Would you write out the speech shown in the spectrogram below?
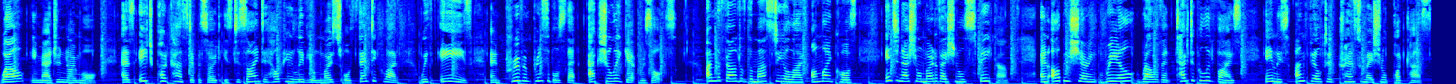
Well, imagine no more as each podcast episode is designed to help you live your most authentic life with ease and proven principles that actually get results. I'm the founder of the Master Your Life online course, international motivational speaker, and I'll be sharing real, relevant, tactical advice in this unfiltered transformational podcast.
